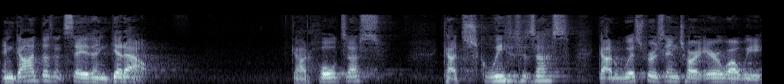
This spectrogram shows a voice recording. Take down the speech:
And God doesn't say, then get out. God holds us. God squeezes us. God whispers into our ear while we,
